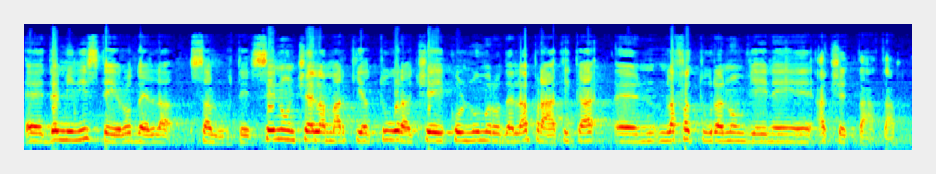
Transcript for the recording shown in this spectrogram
eh, del Ministero della Salute. Se non c'è la marchiatura, c'è col numero della pratica, eh, la fattura non viene accettata.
